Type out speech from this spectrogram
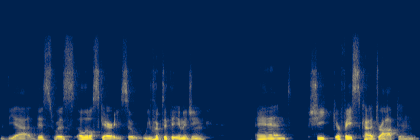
yeah, this was a little scary. So we looked at the imaging, and she her face kind of dropped and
